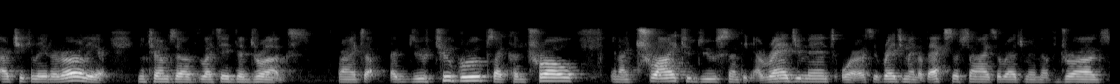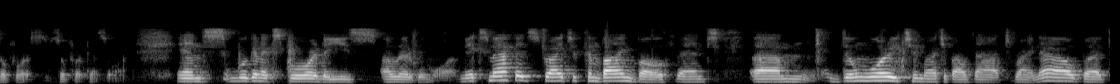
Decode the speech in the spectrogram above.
articulated earlier in terms of, let's say, the drugs, right? I do two groups, I control, and I try to do something, a regimen or a regimen of exercise, a regimen of drugs, so forth, so forth and so on. And we're going to explore these a little bit more. Mixed methods try to combine both, and um, don't worry too much about that right now, but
